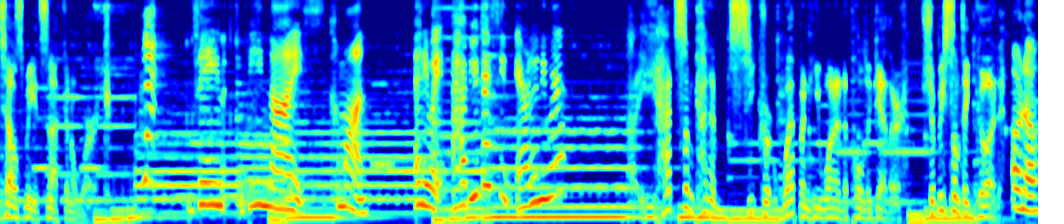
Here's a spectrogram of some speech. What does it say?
tells me it's not going to work. Zane, be nice. Come on. Anyway, have you guys seen Aaron anywhere? Uh, he had some kind of secret weapon he wanted to pull together. Should be something good. Oh no.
